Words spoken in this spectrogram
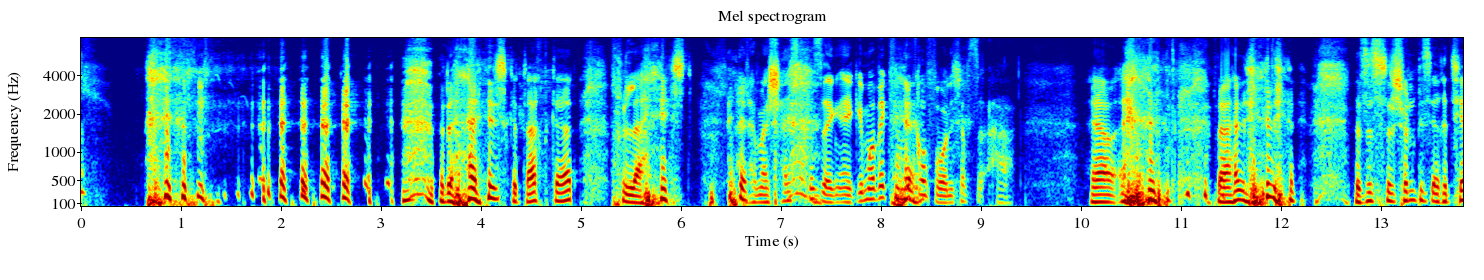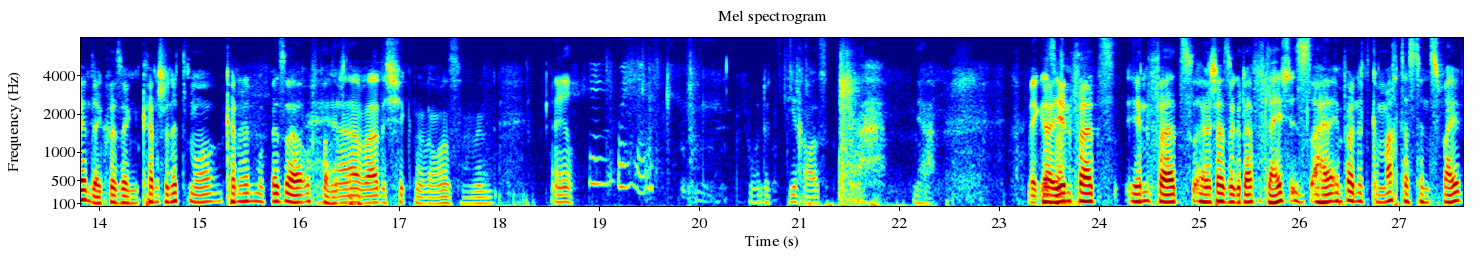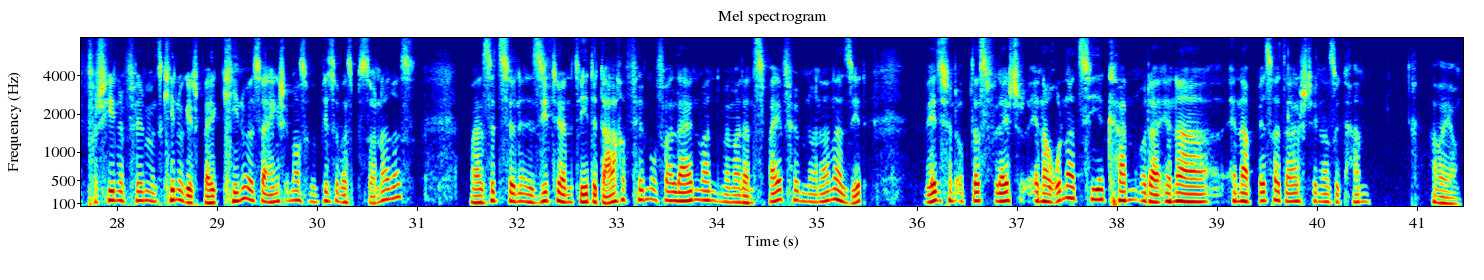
und da habe ich gedacht gehabt, vielleicht, Alter, mein scheiß Cousin, ey, geh mal weg vom Mikrofon. Ich hab's, ah, ja, da hab ich, das ist schon ein bisschen irritierend, der Cousin. Kann schon nicht mal, kann nicht mal besser aufpassen. ja, warte, ich schick nur raus. Moment. Ey. Die raus? Ah, Ja. Weg Ja, jedenfalls, jedenfalls habe ich also gedacht, vielleicht ist es einfach nicht gemacht, dass dann zwei verschiedene Filme ins Kino geht. Weil Kino ist ja eigentlich immer so ein bisschen was Besonderes. Man sitzt ja, sieht ja nicht jede einen Film auf der Leinwand. Wenn man dann zwei Filme nebeneinander sieht, weiß ich nicht, ob das vielleicht einer runterziehen kann oder einer, einer besser dastehen als er kann. Aber ja.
